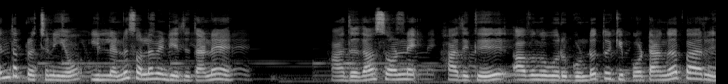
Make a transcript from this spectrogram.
எந்த பிரச்சனையும் இல்லைன்னு சொல்ல வேண்டியது தானே? அதுதான் சொன்னேன். அதுக்கு அவங்க ஒரு குண்டை தூக்கி போட்டாங்க பாரு.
